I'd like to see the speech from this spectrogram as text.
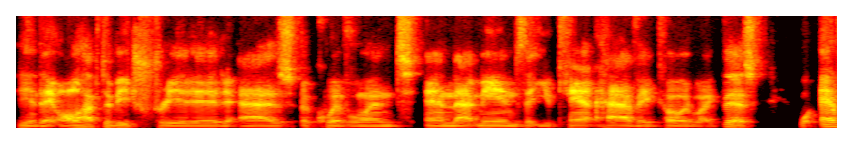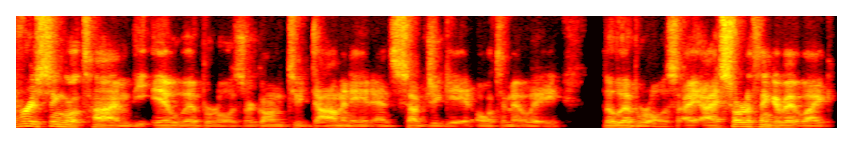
you know they all have to be treated as equivalent and that means that you can't have a code like this well every single time the illiberals are going to dominate and subjugate ultimately the liberals I, I sort of think of it like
